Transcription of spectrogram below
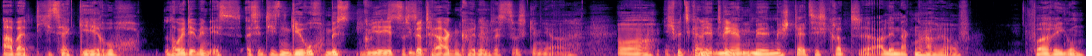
Aber dieser Geruch, Leute, wenn es, also diesen Geruch müssten wir jetzt das- übertragen können. Das ist genial. Oh, Ich will es gar mir, nicht mir, trinken. mir, mir stellt sich gerade alle Nackenhaare auf. Vor Erregung.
